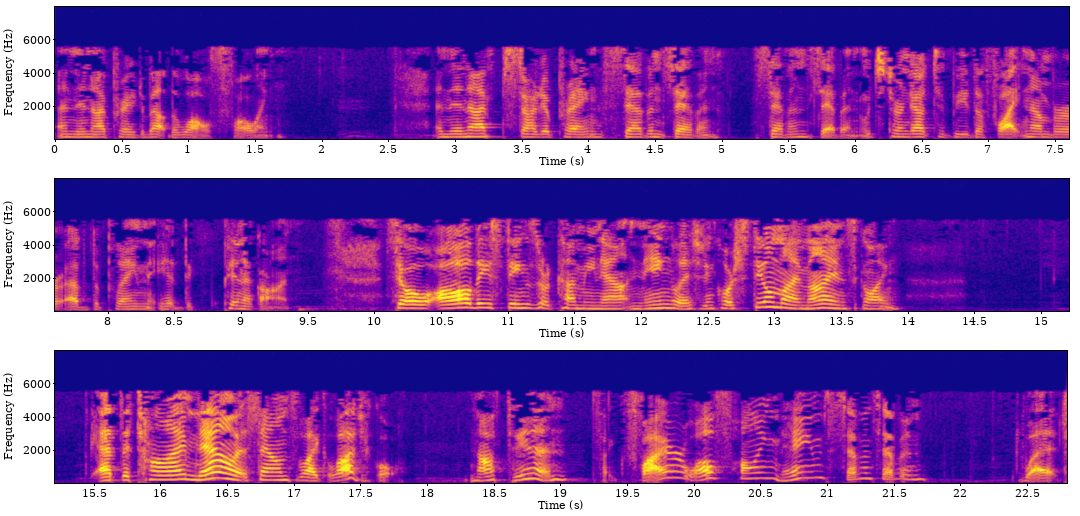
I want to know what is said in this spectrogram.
And then I prayed about the walls falling. And then I started praying 7777, which turned out to be the flight number of the plane that hit the Pentagon. So all these things were coming out in English. And of course, still my mind's going, at the time, now it sounds like logical. Not then. It's like fire, walls falling, names, 7 7, what?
